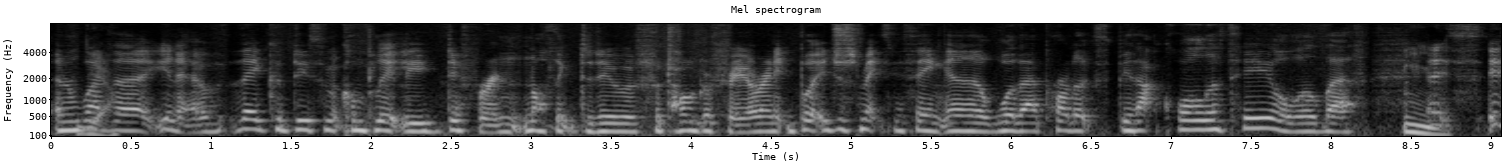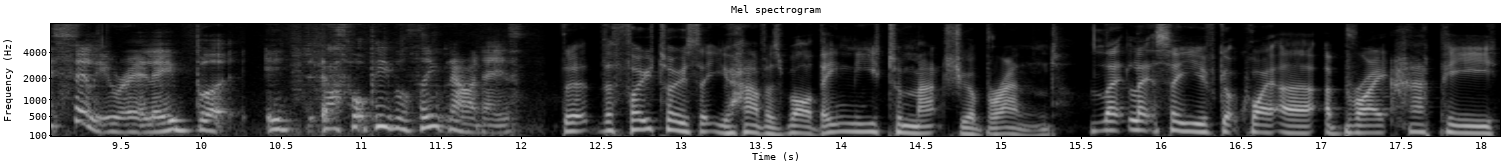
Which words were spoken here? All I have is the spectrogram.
and whether you know they could do something completely different, nothing to do with photography or any. But it just makes me think: uh, will their products be that quality, or will their? It's it's silly, really, but it, that's what people think nowadays. The the photos that you have as well they need to match your brand. Let, let's say you've got quite a, a bright happy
